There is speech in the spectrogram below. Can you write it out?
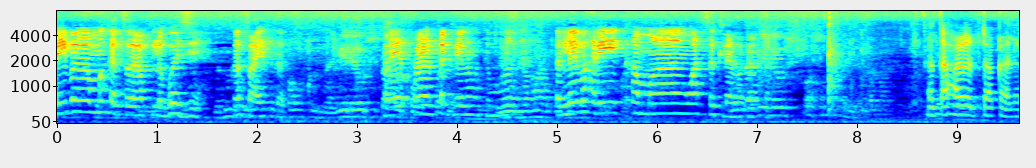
तरी बघा मकाचं आपलं भजी कसं आहे तर हळद टाकली नव्हती म्हणून. तर लय भारी खमंग वास सुटल्या बघा? आता हळद टाकायला?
